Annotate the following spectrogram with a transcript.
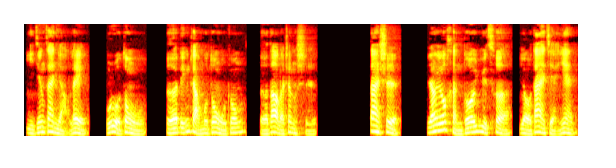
已经在鸟类、哺乳动物和灵长目动物中得到了证实，但是。仍有很多预测有待检验。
